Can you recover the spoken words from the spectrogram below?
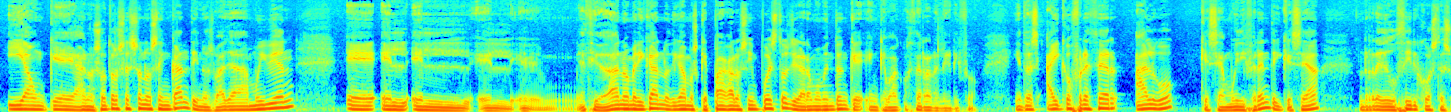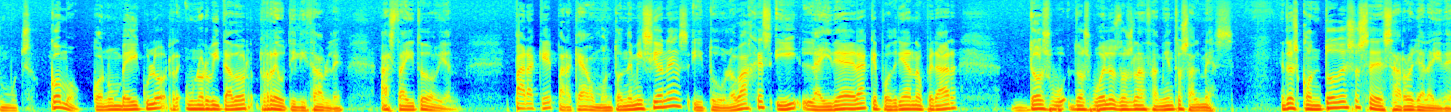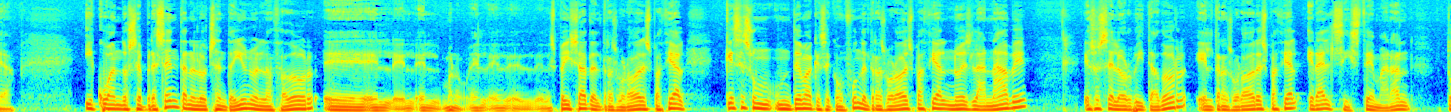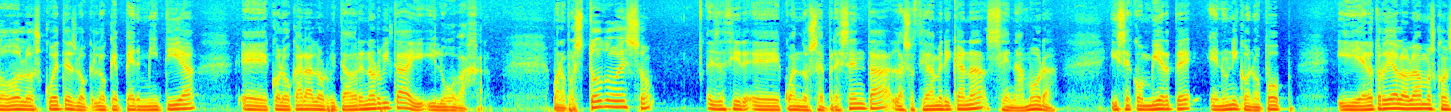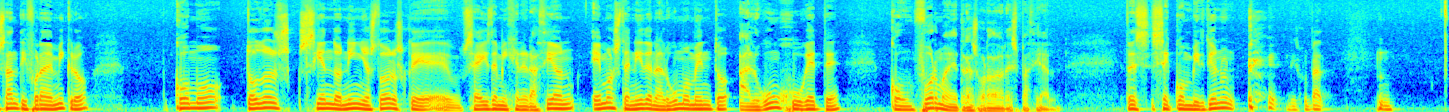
Y aunque a nosotros eso nos encanta y nos vaya muy bien, eh, el, eh, el, ciudadano americano, digamos, que paga los impuestos, llegará un momento en que, en que va a cerrar el grifo. Y entonces hay que ofrecer algo que sea muy diferente y que sea reducir costes mucho. ¿Cómo? Con un vehículo, un orbitador reutilizable. Hasta ahí todo bien. ¿Para qué? Para que haga un montón de misiones y tú lo bajes y la idea era que podrían operar dos, vuelos, dos lanzamientos al mes. Entonces con todo eso se desarrolla la idea. Y cuando se presenta en el 81 el lanzador, eh, el, bueno, el, Space Shuttle, el transbordador espacial, que ese es un, tema que se confunde. El transbordador espacial no es la nave, eso es el orbitador. El transbordador espacial era el sistema, eran todos los cohetes, lo, lo que permitía eh, colocar al orbitador en órbita y luego bajar. Bueno, pues todo eso, es decir, eh, cuando se presenta, la sociedad americana se enamora y se convierte en un icono pop. Y el otro día lo hablábamos con Santi fuera de micro, cómo todos siendo niños, todos los que seáis de mi generación, hemos tenido en algún momento algún juguete con forma de transbordador espacial. Entonces se convirtió en un... disculpad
